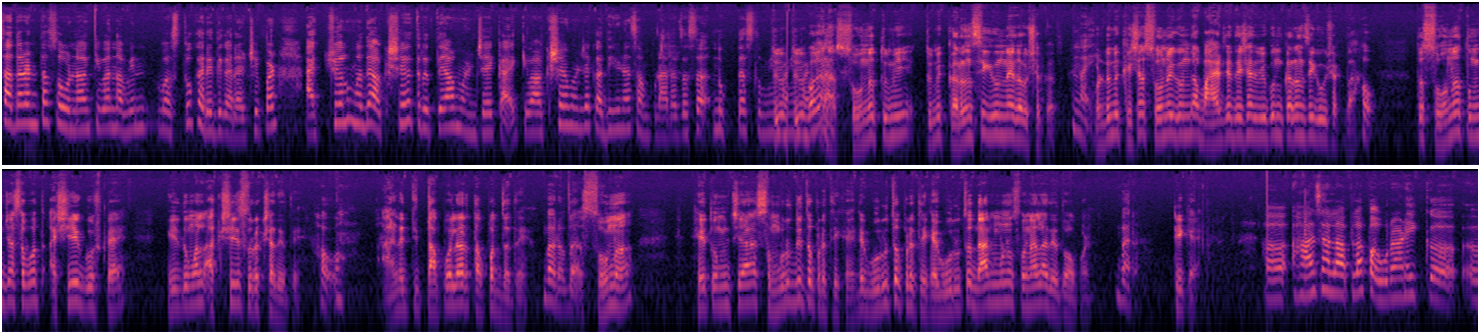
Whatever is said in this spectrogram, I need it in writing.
साधारणतः सोनं किंवा नवीन वस्तू खरेदी करायची. पण ॲक्च्युअलमध्ये अक्षय तृतीया म्हणजे काय? किंवा अक्षय म्हणजे कधीही न संपणार जसं नुकतंच तुम्ही बघा ना. सोनं तुम्ही तुम्ही करन्सी घेऊन नाही जाऊ शकत. नाही. पण तुम्ही खिशात सोनं घेऊन जा बाहेरच्या देशात विकून करन्सी घेऊ शकता. हो. तर सोनं तुमच्यासोबत अशी एक गोष्ट आहे की तुम्हाला अक्षय सुरक्षा देते. हो. आणि ती तापवल्यावर तापत जाते. बरोबर. सोनं हे तुमच्या समृद्धीचं प्रतीक आहे. ते गुरुचं प्रतीक आहे. गुरुचं दान म्हणून सोन्याला देतो आपण. बरं. ठीक आहे. हा झाला आपला पौराणिक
